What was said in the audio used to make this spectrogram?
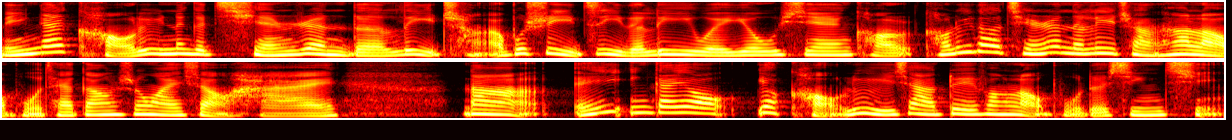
你应该考虑那个前任的立场，而不是以自己的利益为优先。考考虑到前任的立场，他老婆才刚生完小孩，那诶，应该要要考虑一下对方老婆的心情。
